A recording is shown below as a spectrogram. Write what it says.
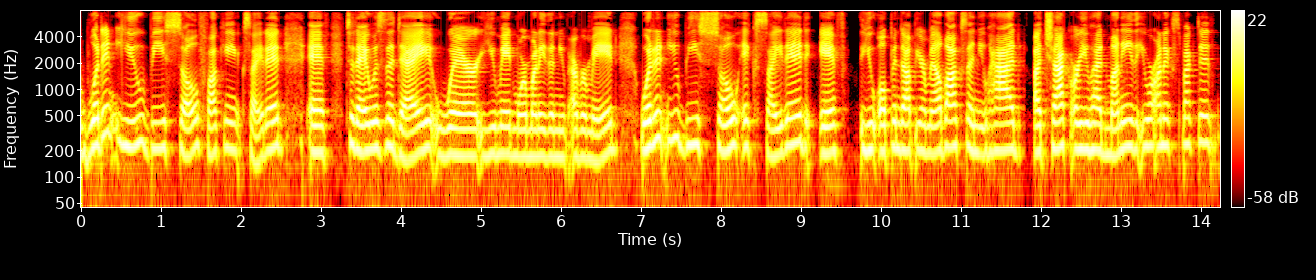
wouldn't you be so fucking excited if today was the day where you made more money than you've ever made? Wouldn't you be so excited if you opened up your mailbox and you had a check or you had money that you were unexpected?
